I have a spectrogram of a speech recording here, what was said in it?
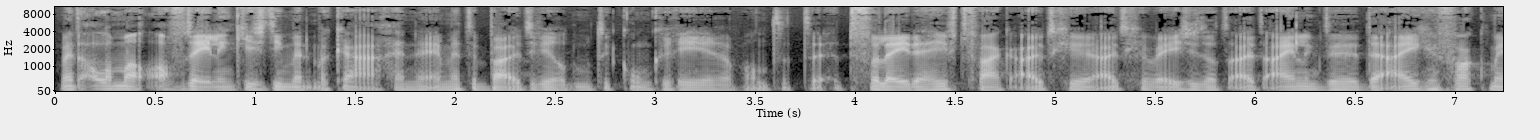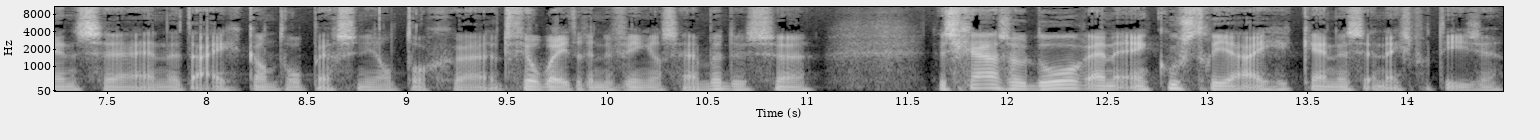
met allemaal afdelingjes die met elkaar en, en met de buitenwereld moeten concurreren. Want het, het verleden heeft vaak uitge, uitgewezen dat uiteindelijk de, de eigen vakmensen en het eigen kantoorpersoneel toch het veel beter in de vingers hebben. Dus, dus ga zo door en, en koester je eigen kennis en expertise.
